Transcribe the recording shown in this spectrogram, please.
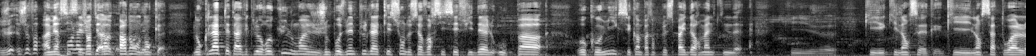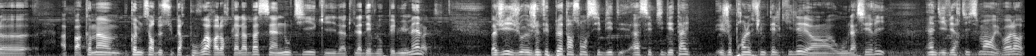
Je, je vois pas Ah merci, c'est gentil. il Ah, pardon, donc, donc là, peut-être avec le recul, moi, je me pose même plus la question de savoir si c'est fidèle ou pas aux comics. C'est comme par exemple le Spider-Man qui, euh, qui, qui lance, qui lance sa toile euh, à comme, un, comme une sorte de super pouvoir, alors qu'à la base, c'est un outil qu'il a, développé lui-même. Bah, je, je- je ne fais plus attention à ces, petits- à ces petits détails et je prends le film tel qu'il est, hein, ou la série. Un divertissement, et voilà.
